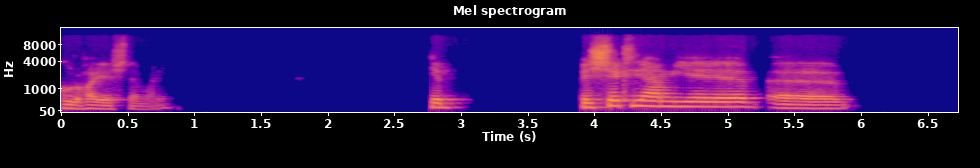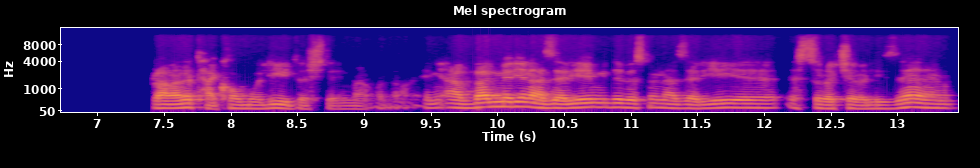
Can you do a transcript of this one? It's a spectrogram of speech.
گروه های اجتماعی. که به شکلی هم یه روند تکاملی داشته این مقاله. یعنی اول میاد یه نظریه میده به اسم نظریه استراکچرالیزم.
